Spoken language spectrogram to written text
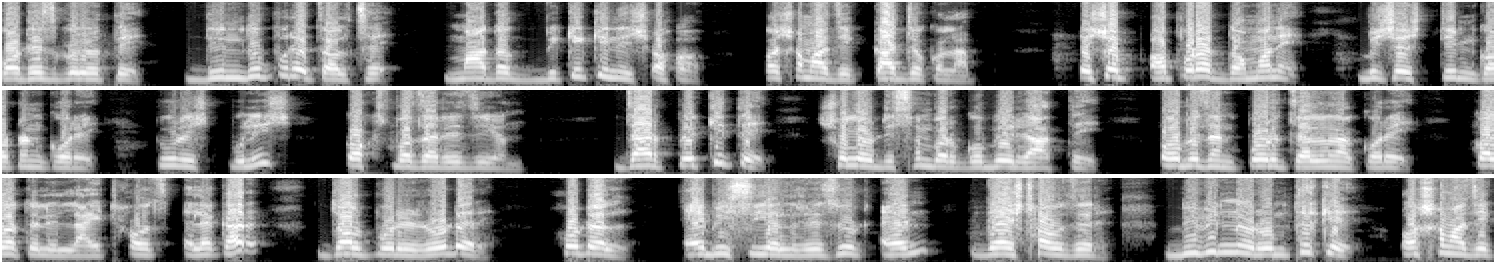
কটেজগুলোতে দিন দুপুরে চলছে মাদক বিকিকিনি সহ অসামাজিক কার্যকলাপ। এসব অপরাধ দমনে বিশেষ টিম গঠন করে টুরিস্ট পুলিশ কক্সবাজার রিজিয়ন। যার প্রেক্ষিতে ষোলো ডিসেম্বর গভীর রাতে অভিযান পরিচালনা করে কলাতলি লাইট হাউস এলাকার জলপুরি রোডের hotel ABCL resort and guest হাউসের বিভিন্ন রুম থেকে অসামাজিক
